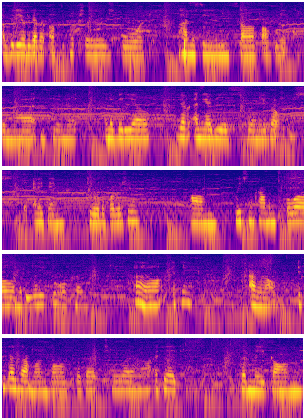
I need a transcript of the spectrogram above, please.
a video together of the pictures or behind the scenes stuff. I'll be like clipping that and putting it in a video. If you have any ideas for any of those, like anything to go with the photo shoot, um, leave some comments below and it'd be really cool because I don't know. I think I don't know if you guys got more involved with it too, I don't know. I feel like it'd make um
